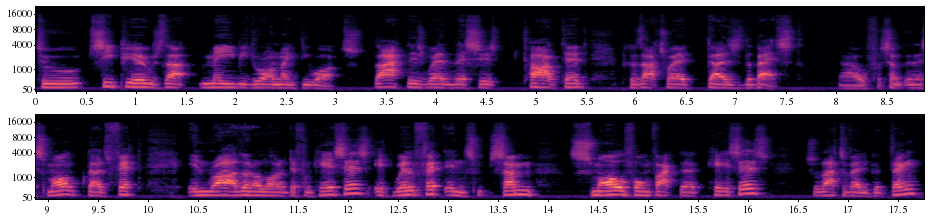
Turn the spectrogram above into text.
to CPUs that maybe draw 90 watts. That is where this is targeted because that's where it does the best. Now, for something this small, does fit in rather a lot of different cases. It will fit in some small form factor cases, so that's a very good thing.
